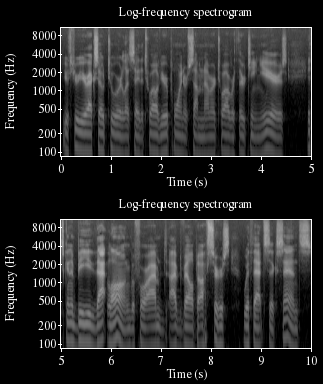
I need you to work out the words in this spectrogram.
you through your XO tour, let's say the 12 year point or some number, 12 or 13 years, it's going to be that long before I'm, I've developed officers with that sixth sense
